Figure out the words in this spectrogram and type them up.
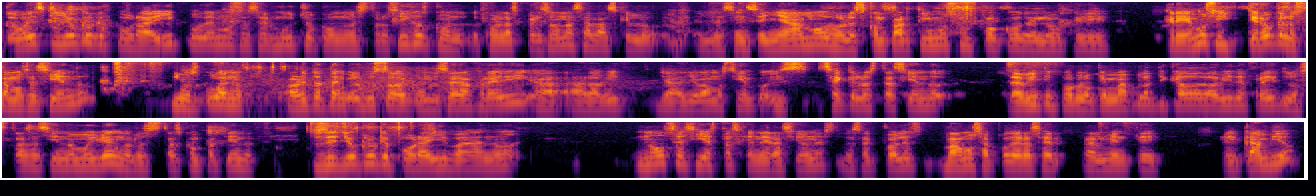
que voy es que yo creo que por ahí podemos hacer mucho con nuestros hijos, con, con las personas a las que les enseñamos o les compartimos un poco de lo que creemos y creo que lo estamos haciendo. bueno, ahorita tengo el gusto de conocer a Freddy, a, a David ya llevamos tiempo y sé que lo está haciendo David, y por lo que me ha platicado David de Frey, lo estás haciendo muy bien, nos lo estás compartiendo. Entonces yo creo que por ahí va, ¿no? No sé si estas generaciones, las actuales, vamos a poder hacer realmente el cambio,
